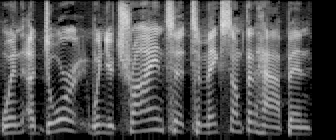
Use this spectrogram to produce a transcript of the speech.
when a door when you're trying to to make something happen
